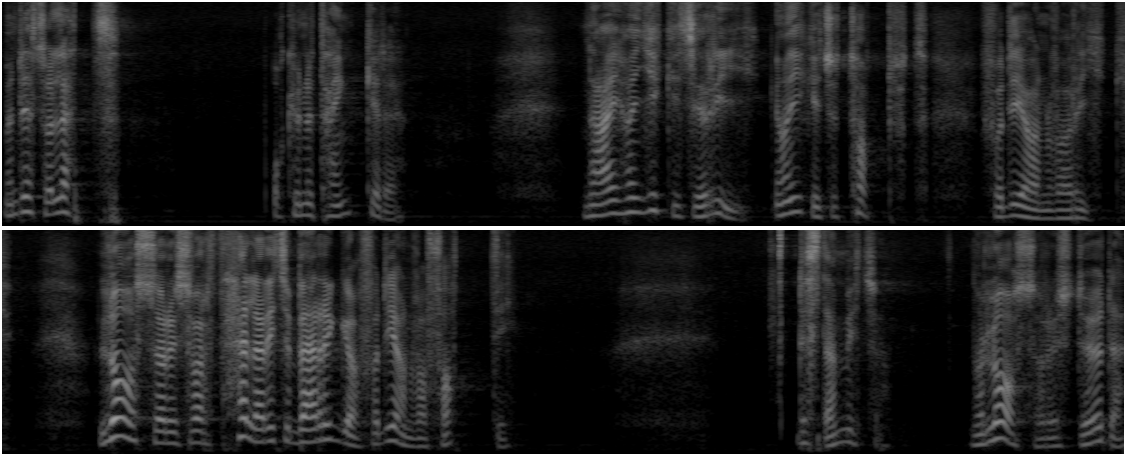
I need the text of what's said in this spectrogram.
Men det er så lett å kunne tenke det. Nei, han gikk ikke rik, han gikk ikke tapt fordi han var rik. Lasarus ble heller ikke berga fordi han var fattig. Det stemmer ikke. Når Lasarus døde,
